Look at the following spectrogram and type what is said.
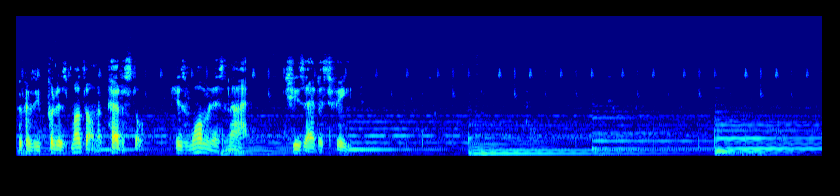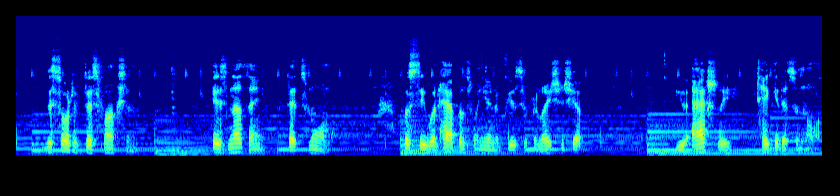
Because he put his mother on a pedestal. His woman is not. She's at his feet. This sort of dysfunction is nothing that's normal. But see, what happens when you're in an abusive relationship, you actually take it as a norm.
